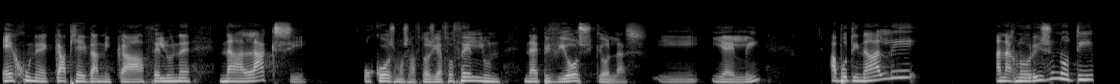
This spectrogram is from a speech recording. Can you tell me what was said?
έχουν κάποια ιδανικά, θέλουν να αλλάξει ο κόσμος αυτός, γι' αυτό θέλουν να επιβιώσει κιόλας η, η Έλλη. Από την άλλη, αναγνωρίζουν ότι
